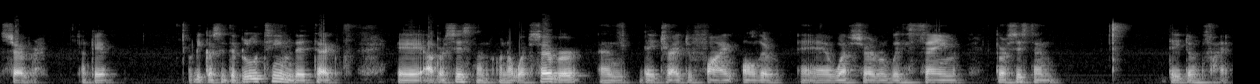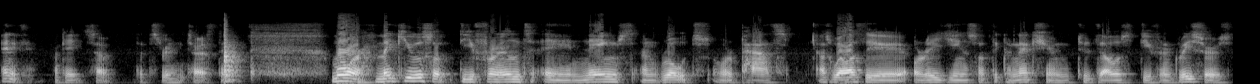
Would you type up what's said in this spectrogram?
server. Okay, because if the blue team detects uh, a persistent on a web server and they try to find other uh, web server with the same persistent, they don't find anything. Okay, so that's really interesting. More, make use of different uh, names and routes or paths, as well as the origins of the connection to those different resources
